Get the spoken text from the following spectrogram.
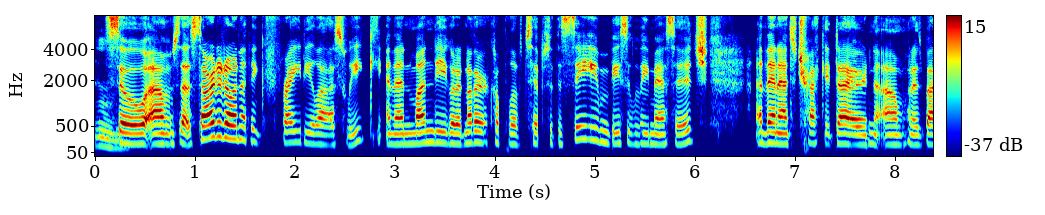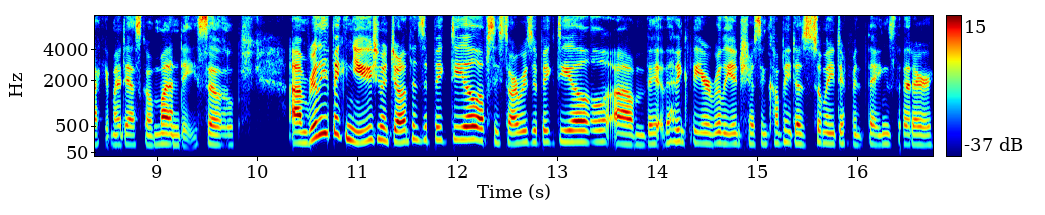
Mm. So, um, so that started on I think Friday last week, and then Monday got another couple of tips with the same basically message, and then I had to track it down um, when I was back at my desk on Monday. So, um, really big news. You know, Jonathan's a big deal. Obviously, Starwood's a big deal. Um, they, I think they're a really interesting company. Does so many different things that are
